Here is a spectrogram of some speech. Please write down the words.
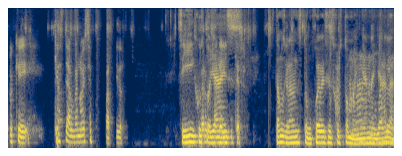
creo que, que va a estar bueno ese partido. Sí, justo ya es. Estamos grabando esto un jueves, es justo ah, mañana ya. La,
